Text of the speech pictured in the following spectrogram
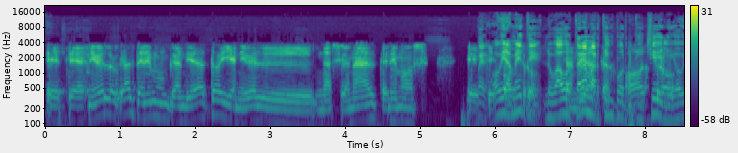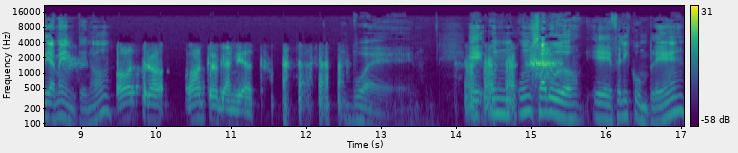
Este, a nivel local tenemos un candidato y a nivel nacional tenemos bueno, este, obviamente lo va a votar a Martín Porticelli, obviamente, ¿no? Otro, otro candidato. bueno. Eh, un, un saludo, eh, feliz cumple, ¿eh?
